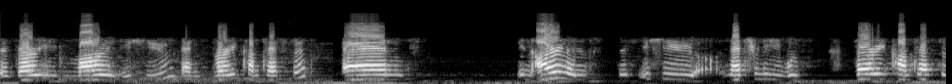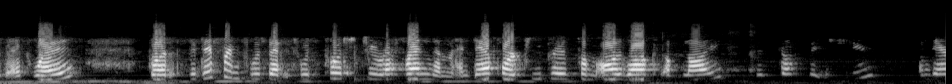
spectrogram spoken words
a very moral issue and very contested. And in Ireland, this issue naturally was very contested as well. But the difference was that it was put to referendum, and therefore people from all walks of life discussed the issue, and they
